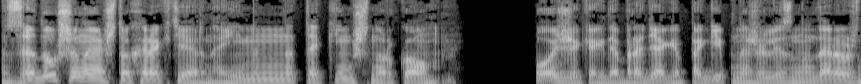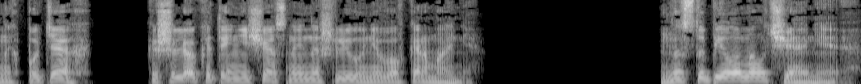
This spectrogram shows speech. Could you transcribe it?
Задушенная, что характерно, именно таким шнурком. Позже, когда бродяга погиб на железнодорожных путях, кошелек этой несчастной нашли у него в кармане. Наступило молчание.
